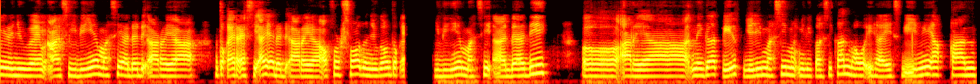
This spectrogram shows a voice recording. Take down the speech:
dan juga MACD-nya masih ada di area untuk RSI ada di area oversold dan juga untuk MACD-nya masih ada di uh, area negatif, jadi masih mengindikasikan bahwa IHSG ini akan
